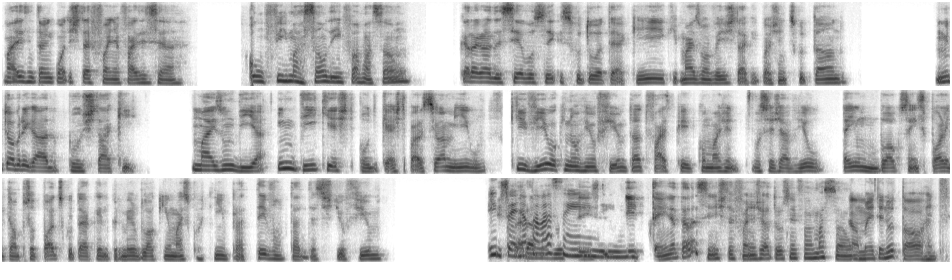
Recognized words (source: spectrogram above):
Mas então, enquanto a Stefânia faz essa confirmação de informação. Quero agradecer a você que escutou até aqui, que mais uma vez está aqui com a gente escutando. Muito obrigado por estar aqui. Mais um dia, indique este podcast para o seu amigo que viu ou que não viu o filme, tanto faz, porque como a gente, você já viu, tem um bloco sem spoiler, então a pessoa pode escutar aquele primeiro bloquinho mais curtinho para ter vontade de assistir o filme. E tem a Telecine. E tem a Telecine, Stefania já trouxe a informação. Também tem no Torrent.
